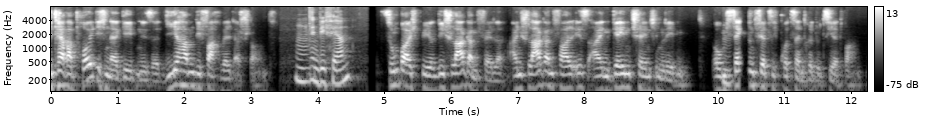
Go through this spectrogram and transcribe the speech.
Die therapeutischen Ergebnisse, die haben die Fachwelt erstaunt. Hm, inwiefern? Zum Beispiel die Schlaganfälle. Ein Schlaganfall ist ein Game Change im Leben. Um mhm. 46 Prozent reduziert waren.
